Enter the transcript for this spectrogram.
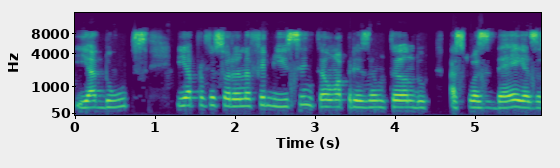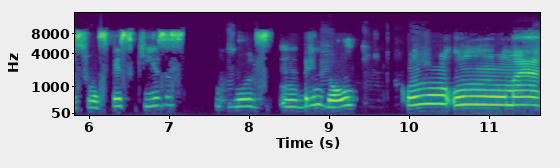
e adultos. E a professora Ana Felícia, então, apresentando as suas ideias, as suas pesquisas, nos brindou com uma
